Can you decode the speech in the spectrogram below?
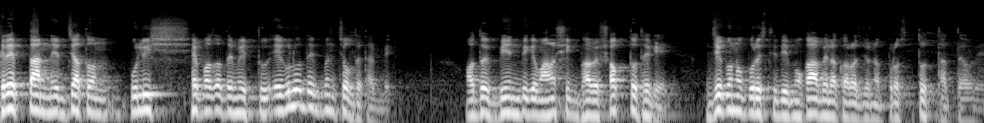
গ্রেপ্তার, নির্যাতন, পুলিশ হেফাজতে মৃত্যু, এগুলো দেখবেন চলতে থাকবে। অতএব বিএনপিকে মানসিকভাবে শক্ত থেকে যে কোনো পরিস্থিতি মোকাবেলা করার জন্য প্রস্তুত থাকতে হবে।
